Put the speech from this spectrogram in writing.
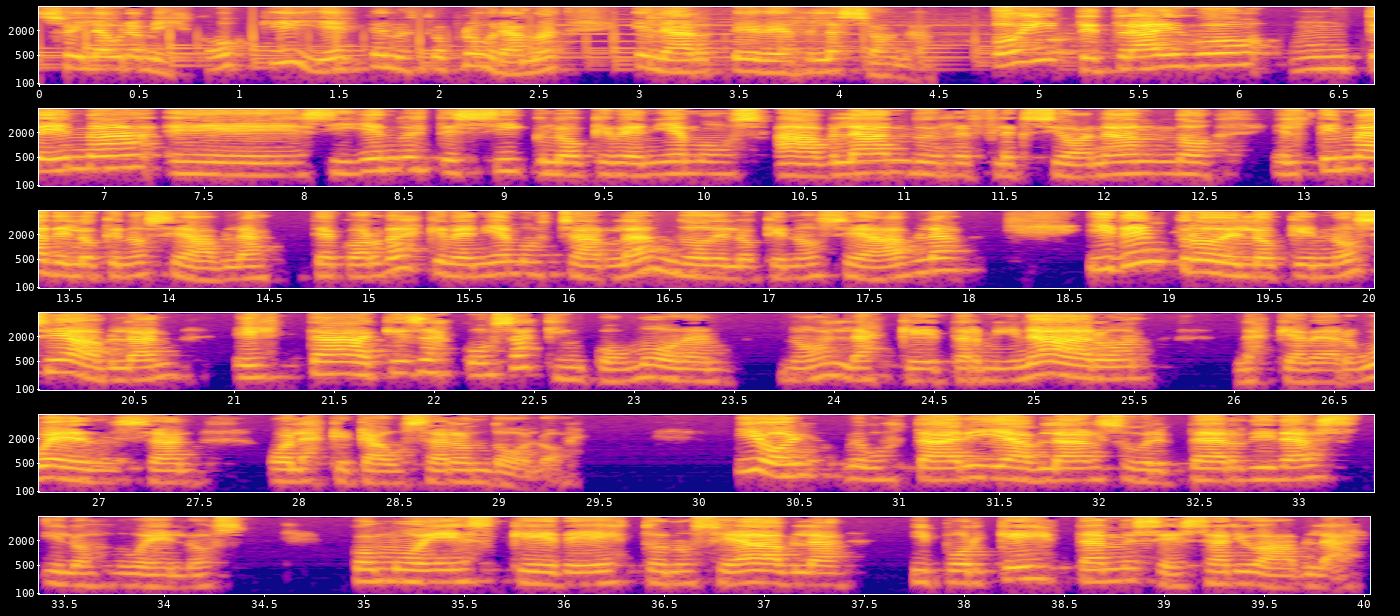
soy Laura Miskowski y este es nuestro programa El arte de relacionar. Hoy te traigo un tema eh, siguiendo este ciclo que veníamos hablando y reflexionando, el tema de lo que no se habla. ¿Te acordás que veníamos charlando de lo que no se habla? Y dentro de lo que no se hablan está aquellas cosas que incomodan, ¿no? Las que terminaron, las que avergüenzan o las que causaron dolor. Y hoy me gustaría hablar sobre pérdidas y los duelos. ¿Cómo es que de esto no se habla y por qué es tan necesario hablar?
